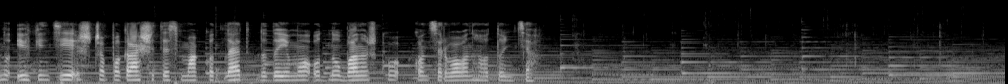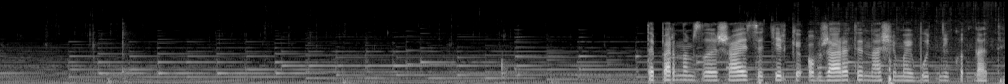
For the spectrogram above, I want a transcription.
Ну і в кінці, щоб покращити смак котлет, додаємо одну баночку консервованого тунця. Тепер нам залишається тільки обжарити наші майбутні котлети.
